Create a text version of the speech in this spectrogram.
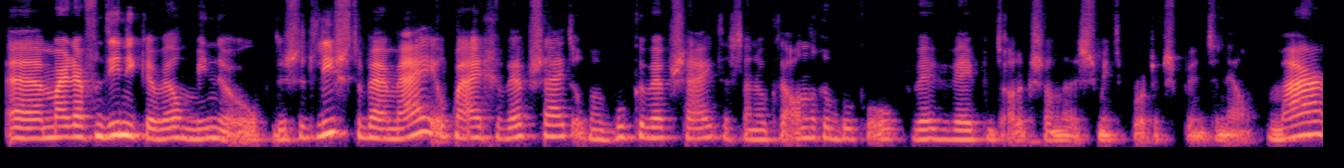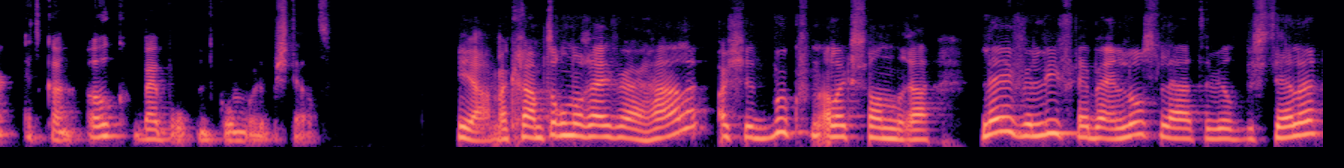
Uh, maar daar verdien ik er wel minder op. Dus het liefste bij mij op mijn eigen website, op mijn boekenwebsite. Daar staan ook de andere boeken op, www.alexandersmitproducts.nl. Maar het kan ook bij bol.com worden besteld. Ja, maar ik ga hem toch nog even herhalen. Als je het boek van Alexandra Leven, Liefhebben en Loslaten wilt bestellen,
